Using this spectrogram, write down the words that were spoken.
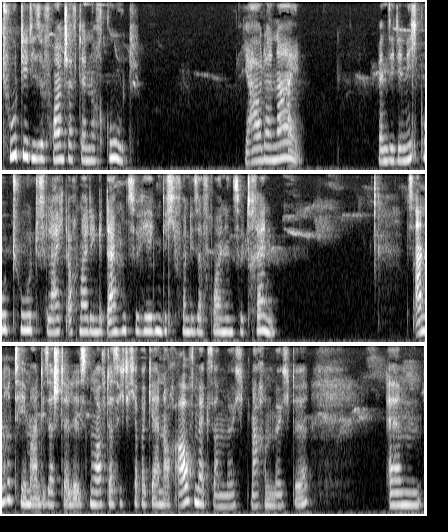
Tut dir diese Freundschaft denn noch gut? Ja oder nein? Wenn sie dir nicht gut tut, vielleicht auch mal den Gedanken zu hegen, dich von dieser Freundin zu trennen. Das andere Thema an dieser Stelle ist nur, auf das ich dich aber gerne auch aufmerksam möcht machen möchte. Ähm,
